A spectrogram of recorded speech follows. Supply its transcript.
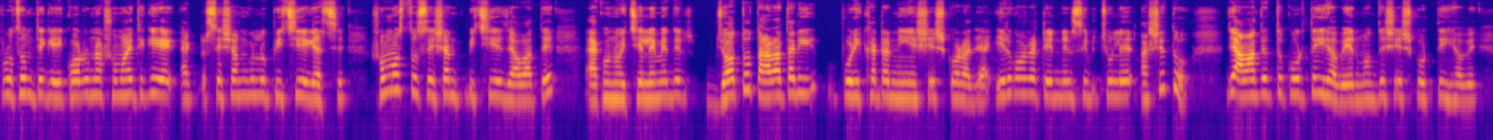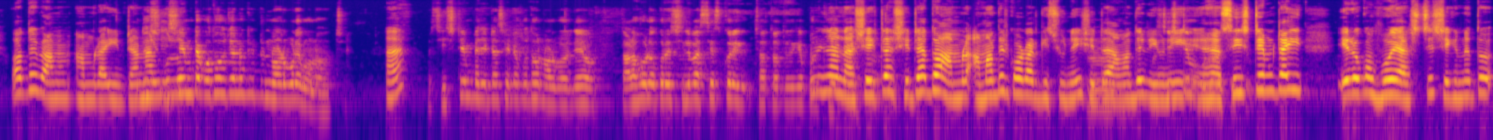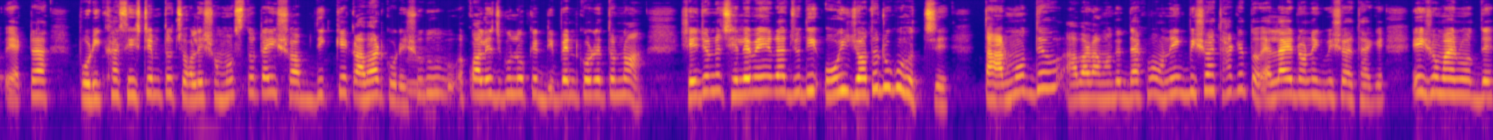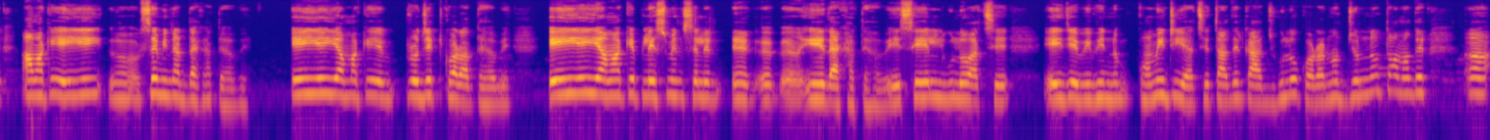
প্রথম থেকে এই করোনার সময় থেকে এক সেশনগুলো পিছিয়ে গেছে। সমস্ত সেশন পিছিয়ে যাওয়াতে এখন ওই ছেলেমেয়েদের যত তাড়াতাড়ি পরীক্ষাটা নিয়ে শেষ করা যায় এরকম একটা টেন্ডেন্সি চলে আসে তো যে আমাদের তো করতেই হবে এর মধ্যে শেষ করতেই হবে। অতএব আম- আমরা ইন্টারনালগুলো সিস্টেমটা কোথাও যেন একটু নড়বড়ে মনে হচ্ছে। হ্যাঁ? সিস্টেমটা যেটা সেটা কোথাও নড়বড় যে তাড়াহুড়ো করে সিলেবাস শেষ করে ছাত্রছাত্রীকে না না সেটা সেটা তো আমরা আমাদের করার কিছু নেই সেটা আমাদের ইউনি হ্যাঁ সিস্টেমটাই এরকম হয়ে আসছে সেখানে তো একটা পরীক্ষা সিস্টেম তো চলে সমস্তটাই সব দিককে কাভার করে শুধু কলেজগুলোকে ডিপেন্ড করে তো না সেই জন্য ছেলেমেয়েরা যদি ওই যতটুকু হচ্ছে তার মধ্যেও আবার আমাদের দেখো অনেক বিষয় থাকে তো অ্যালায়েড অনেক বিষয় থাকে। এই সময়ের মধ্যে আমাকে এই এই সেমিনার দেখাতে হবে। এই এই আমাকে প্রজেক্ট করাতে হবে এই এই আমাকে প্লেসমেন্ট সেলের ইয়ে দেখাতে হবে এই সেলগুলো আছে এই যে বিভিন্ন কমিটি আছে তাদের কাজগুলো করানোর জন্য তো আমাদের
